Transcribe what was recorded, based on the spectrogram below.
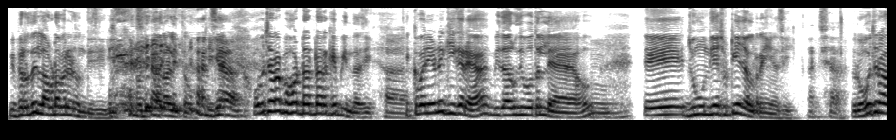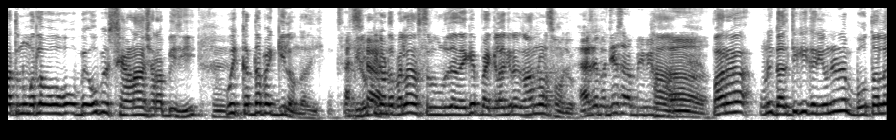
ਵੀ ਫਿਰ ਉਹਦੇ ਲਾਵੜਾ ਬਰੇਡ ਹੁੰਦੀ ਸੀ ਉਹਦੀ ਘਰ ਵਾਲੀ ਤੋਂ। ਠੀਕ ਹੈ? ਉਹ ਵਿਚਾਰਾ ਬਹੁਤ ਡਰ ਡਰ ਕੇ ਪੀਂਦਾ ਸੀ। ਇੱਕ ਵਾਰੀ ਉਹਨੇ ਕੀ ਕਰਿਆ ਵੀ ਦਾਰੂ ਦੀ ਬੋਤਲ ਲੈ ਆਇਆ ਉਹ ਤੇ ਜੂਨ ਦੀਆਂ ਛੁੱਟੀਆਂ ਚੱਲ ਰਹੀਆਂ ਸੀ। ਅੱਛਾ। ਰੋਜ਼ ਰਾਤ ਨੂੰ ਮਤਲਬ ਉਹ ਉਹ ਸਿਆਣਾ ਸ਼ਰਾਬੀ ਸੀ ਉਹ ਇੱਕ ਅੱਧਾ ਪੈਗ ਹੀ ਲਾਉਂਦਾ ਸੀ। ਵੀ ਰੋਟੀ ਖਾਣ ਤੋਂ ਪਹਿਲਾਂ ਸਰੂਰ ਜਾ ਦੇ ਕੇ ਪੈਗ ਲਾ ਕੇ ਆਰਾਮ ਨਾਲ ਸੌਂ ਜਾਓ। ਐਸੇ ਵਧੀਆ ਸਰਾਬੀ ਵੀ ਹਾਂ ਪਰ ਉਹਨੇ ਗਲਤੀ ਕੀ ਕਰੀ ਉਹਨੇ ਨਾ ਬੋਤਲ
